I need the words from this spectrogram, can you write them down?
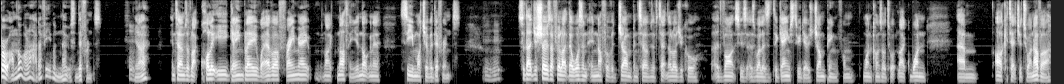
bro, I'm not gonna lie, I don't think you're gonna notice a difference. Hmm. You know? In terms of like quality, gameplay, whatever, frame rate, like nothing. You're not gonna see much of a difference. hmm So that just shows I feel like there wasn't enough of a jump in terms of technological advances as well as the game studios jumping from one console to like one um architecture to another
